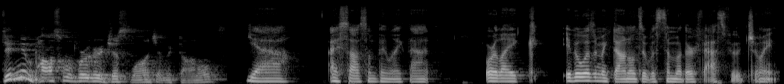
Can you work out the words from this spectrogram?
Didn't Impossible Burger just launch at McDonald's? Yeah, I saw something like that. Or like if it wasn't McDonald's, it was some other fast food joint.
